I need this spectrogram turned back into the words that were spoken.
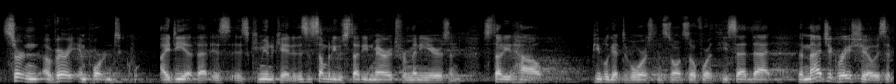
Certain, a very important idea that is, is communicated. This is somebody who studied marriage for many years and studied how people get divorced and so on and so forth. He said that the magic ratio is if,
